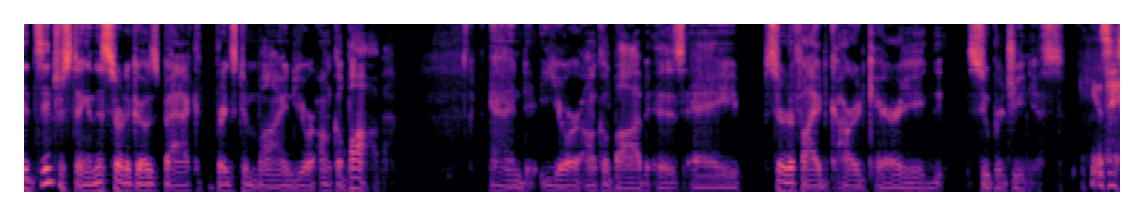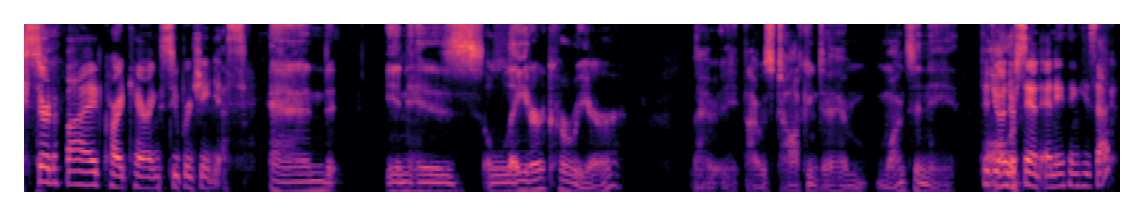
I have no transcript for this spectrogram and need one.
it's interesting, and this sort of goes back, brings to mind your Uncle Bob. And your Uncle Bob is a certified card carrying super genius. He is a certified card carrying super genius. And in his later career, I, I was talking to him once, and he, did you understand of, anything he said?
